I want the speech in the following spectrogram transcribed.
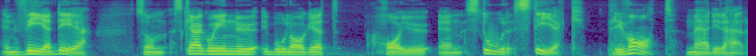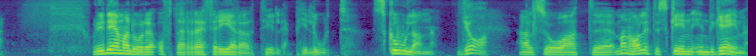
En vd som ska gå in nu i bolaget har ju en stor stek privat med i det här. Och det är det man då ofta refererar till pilotskolan. Ja. Alltså att eh, man har lite skin in the game.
